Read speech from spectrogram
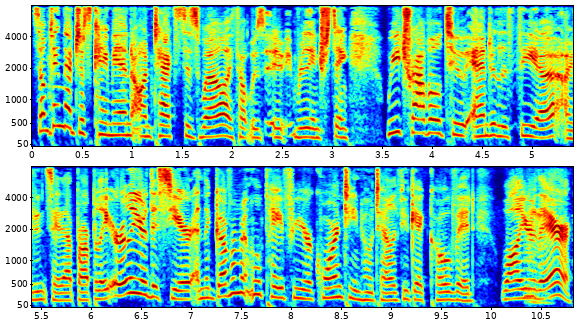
Something that just came in on text as well, I thought was uh, really interesting. We traveled to Andalusia, I didn't say that properly, earlier this year, and the government will pay for your quarantine hotel if you get COVID while you're there,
